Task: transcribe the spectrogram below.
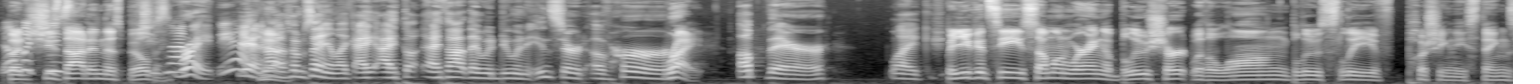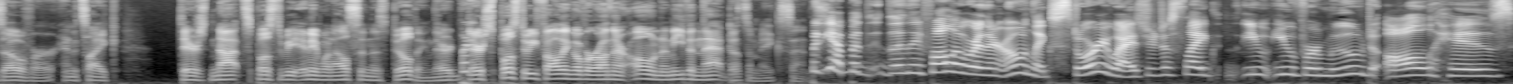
but, she's, not in this building. right. Yeah. no, Yeah. that's what I'm saying. Like I, I thought I thought they would do an insert of her Right. up there, like But you can see someone wearing a blue shirt with a long blue sleeve pushing these things over, and it's like there's not supposed to be anyone else in this building. They're they're supposed to be falling over on their own, and even that doesn't make sense. But yeah, but then they fall over on their own. Like story wise, you're just like you you've removed all his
